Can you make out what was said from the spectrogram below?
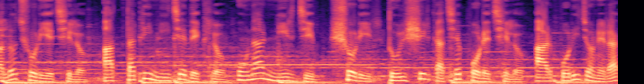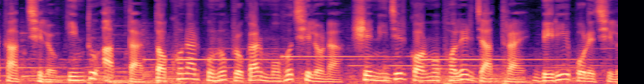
আলো ছড়িয়েছিল আত্মাটি নিচে দেখল ওনার নির্জীব শরীর তুলসীর কাছে পড়েছিল আর পরিজনেরা কাঁদছিল। কিন্তু আত্মার তখন আর কোনো প্রকার মোহ ছিল না, সে নিজের কর্মফলের যাত্রায় বেরিয়ে পড়েছিল।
